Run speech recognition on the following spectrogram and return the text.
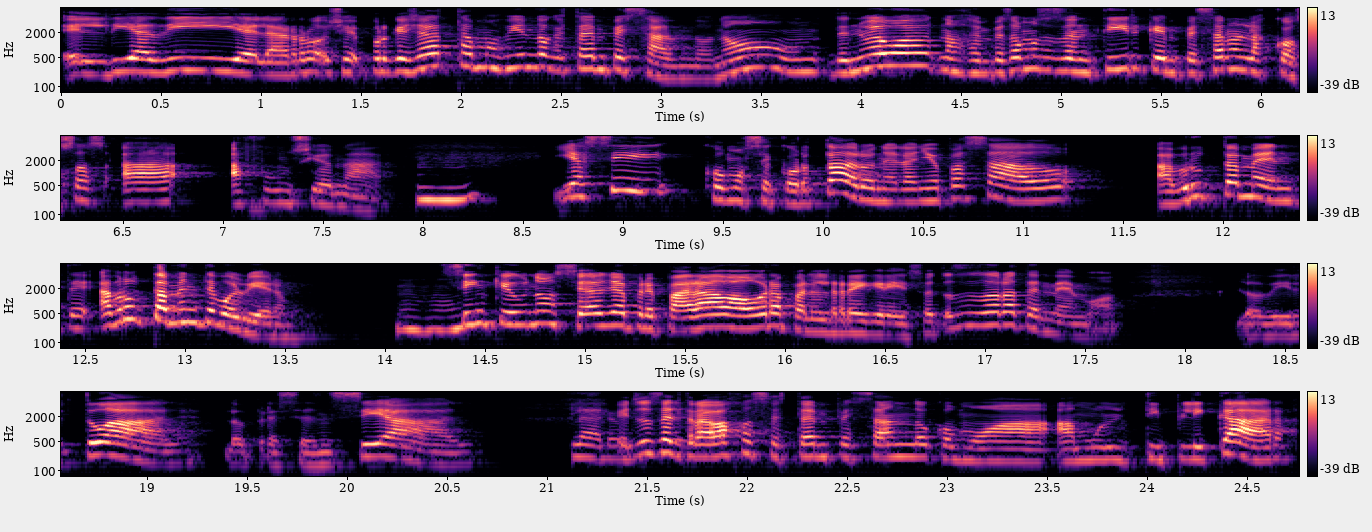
día a día, el arroyo, porque ya estamos viendo que está empezando, ¿no? De nuevo nos empezamos a sentir que empezaron las cosas a, funcionar. Y así, como se cortaron el año pasado, abruptamente, abruptamente volvieron, sin que uno se haya preparado ahora para el regreso. Entonces ahora tenemos lo virtual, lo presencial. Claro. Entonces el trabajo se está empezando como a, a multiplicar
